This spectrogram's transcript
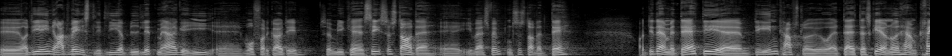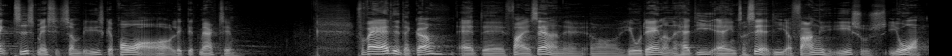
Øh, og det er egentlig ret væsentligt lige at bide lidt mærke i, øh, hvorfor det gør det. Som I kan se, så står der øh, i vers 15, så står der da. Og det der med da, det, øh, det indkapsler jo, at der, der sker jo noget her omkring tidsmæssigt, som vi lige skal prøve at lægge lidt mærke til. For hvad er det, der gør, at øh, farisæerne og herodanerne her, de er interesseret i at fange Jesus i ord?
